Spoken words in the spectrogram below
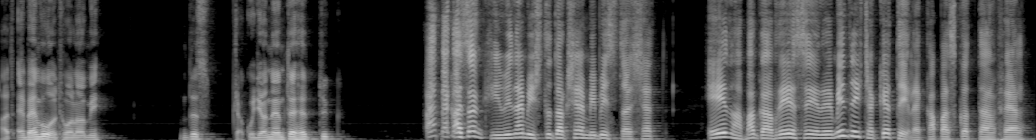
Hát ebben volt valami. De ezt csak ugyan nem tehettük. Hát meg azon kívül nem is tudok semmi biztosat. Én a magam részéről mindig csak kötélek kapaszkodtam fel.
